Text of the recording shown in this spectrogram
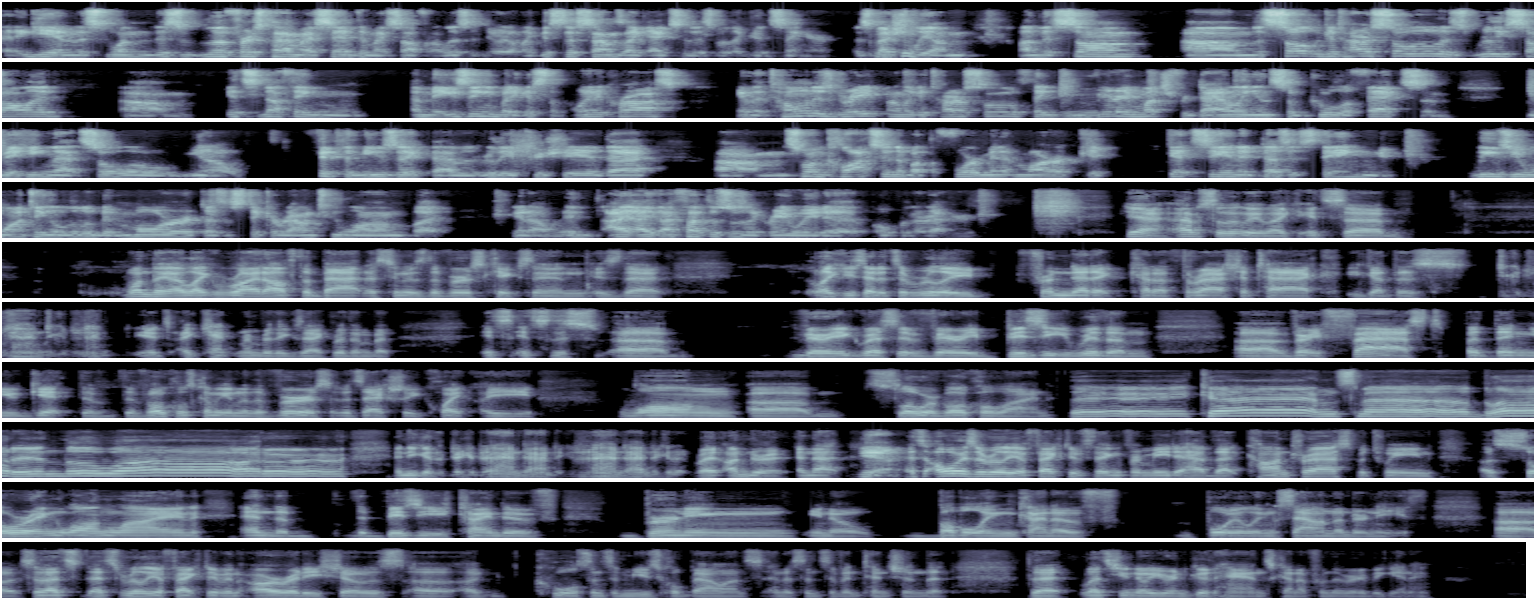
again, this one, this is the first time I said to myself when I listened to it, I'm like, this just sounds like Exodus with a good singer, especially on on this song. Um, the sol- guitar solo is really solid. Um, it's nothing amazing, but it gets the point across. And the tone is great on the guitar solo. Thank you Mhm. very much for dialing in some cool effects and making that solo, you know, fit the music. I was really appreciated that. Um, this one clocks in about the four minute mark. It gets in, it does its thing, it leaves you wanting a little bit more. It doesn't stick around too long, but you know, it, I, I, I thought this was a great way to open the record. Yeah, absolutely. Like it's um, one thing I like right off the bat as soon as the verse kicks in is that, like you said, it's a really frenetic kind of thrash attack. You got this. It's I can't remember the exact rhythm, but it's it's this uh, very aggressive, very busy rhythm, uh, very fast. But then you get the the vocals coming into the verse, and it's actually quite a long, um, slower vocal line. They can smell blood in the water, and you get it right under it, and that Yeah. that's always a really effective thing for me to have that contrast between a soaring long line and the the busy kind of burning, you know, bubbling kind of boiling sound underneath. Uh, so that's that's really effective and already shows a, a cool sense of musical balance and a sense of intention that that lets you know you're in good hands kind of from the very beginning.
